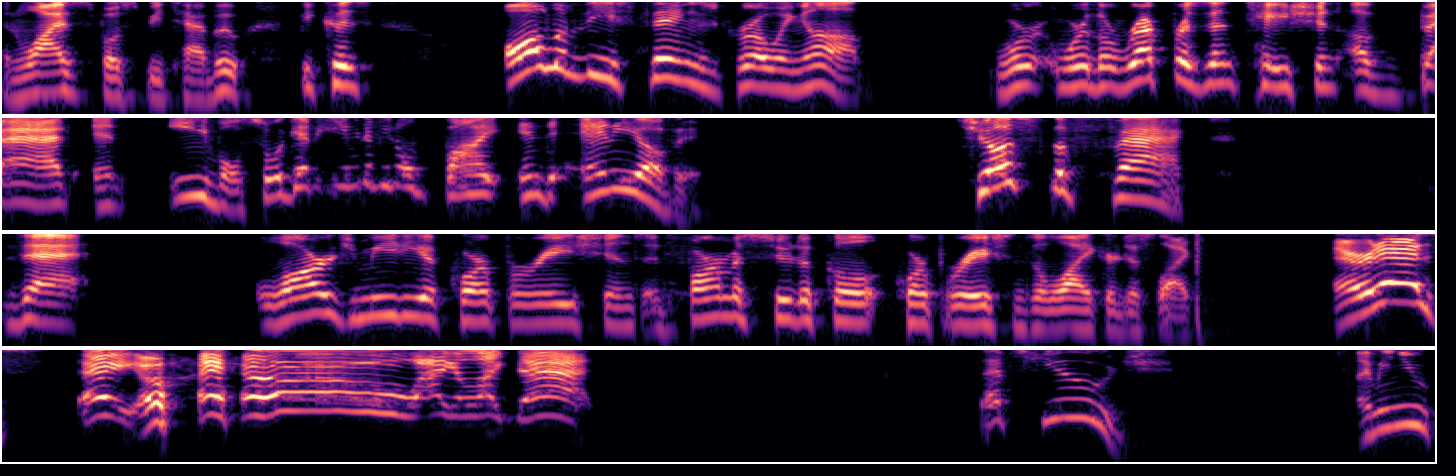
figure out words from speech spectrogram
And why is it supposed to be taboo? Because all of these things growing up were, were the representation of bad and evil. So, again, even if you don't buy into any of it, just the fact that large media corporations and pharmaceutical corporations alike are just like, there it is. Hey, oh, hey, oh, how you like that? That's huge. I mean, you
